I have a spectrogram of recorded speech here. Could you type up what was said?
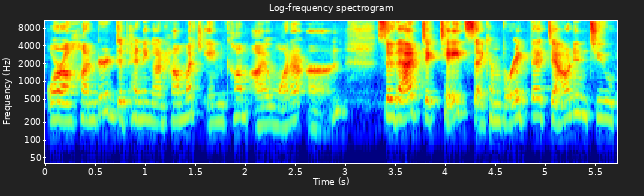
or 100 depending on how much income I want to earn. So that dictates I can break that down into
